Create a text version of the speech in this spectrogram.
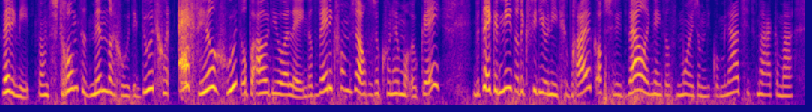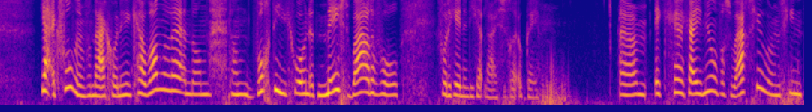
weet ik niet. Dan stroomt het minder goed. Ik doe het gewoon echt heel goed op audio alleen. Dat weet ik van mezelf. Dat is ook gewoon helemaal oké. Okay. Betekent niet dat ik video niet gebruik. Absoluut wel. Ik denk dat het mooi is om die combinatie te maken. Maar ja, ik voelde hem vandaag gewoon. En ik ga wandelen en dan, dan wordt hij gewoon het meest waardevol voor degene die gaat luisteren. Oké. Um, ik ga je nu alvast waarschuwen. Misschien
